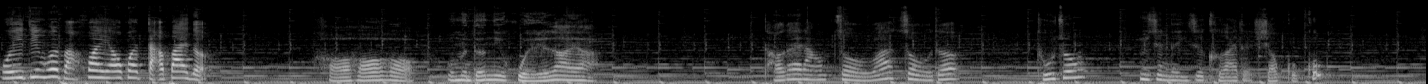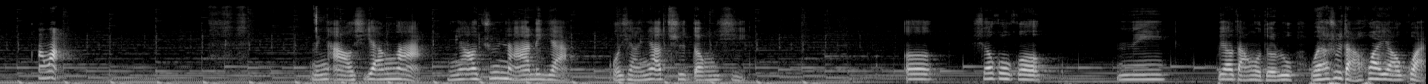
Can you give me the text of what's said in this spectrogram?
我一定会把坏妖怪打败的。好好好，我们等你回来啊。桃太郎走啊走的途中。遇见了一只可爱的小狗狗，妈妈，你好香啊！你要去哪里呀？我想要吃东西。呃，小狗狗，你不要挡我的路，我要去打坏妖怪。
